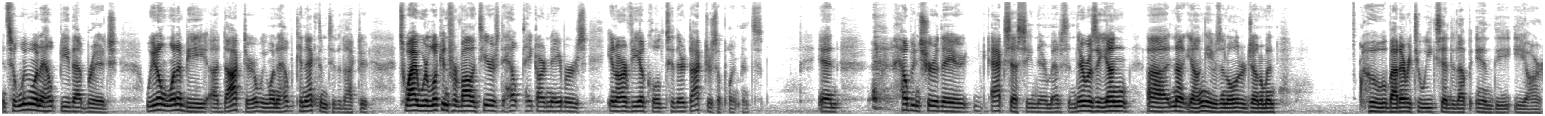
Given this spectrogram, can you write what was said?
and so we want to help be that bridge We don't want to be a doctor. We want to help connect them to the doctor. It's why we're looking for volunteers to help take our neighbors in our vehicle to their doctor's appointments and helping sure they're accessing their medicine. There was a young, uh, not young, he was an older gentleman who about every two weeks ended up in the ER.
